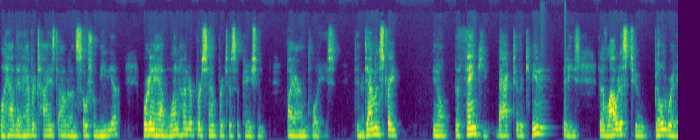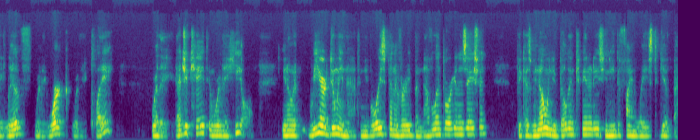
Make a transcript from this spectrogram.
We'll have that advertised out on social media. We're going to have 100% participation by our employees to demonstrate, you know, the thank you back to the communities that have allowed us to build where they live, where they work, where they play, where they educate, and where they heal. You know, we are doing that, and we've always been a very benevolent organization because we know when you build in communities, you need to find ways to give back.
